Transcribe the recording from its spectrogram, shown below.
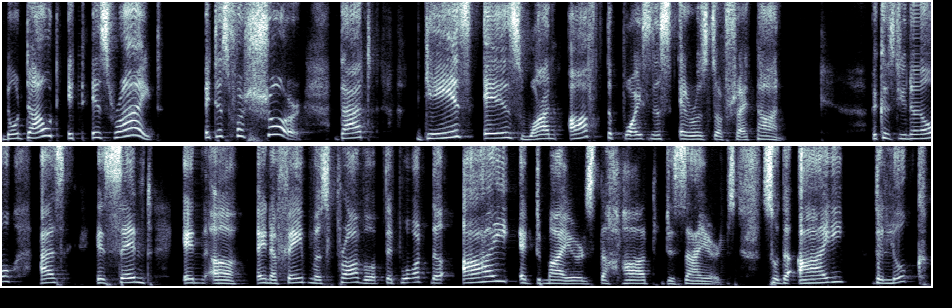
no doubt it is right. It is for sure that gaze is one of the poisonous arrows of shaitan. Because you know, as is said in a in a famous proverb that what the eye admires the heart desires so the eye the look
